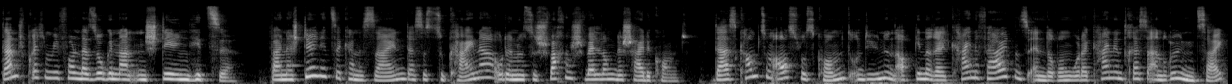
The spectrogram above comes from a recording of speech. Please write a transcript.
Dann sprechen wir von der sogenannten stillen Hitze. Bei einer stillen Hitze kann es sein, dass es zu keiner oder nur zu schwachen Schwellung der Scheide kommt. Da es kaum zum Ausfluss kommt und die Hündin auch generell keine Verhaltensänderung oder kein Interesse an Rügen zeigt,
